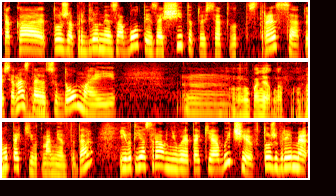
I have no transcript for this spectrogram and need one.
такая тоже определенная забота и защита, то есть от вот стресса, то есть она остается угу. дома и ну, понятно. Угу. Вот такие вот моменты, да. И вот я сравнивая такие обычаи, в то же время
